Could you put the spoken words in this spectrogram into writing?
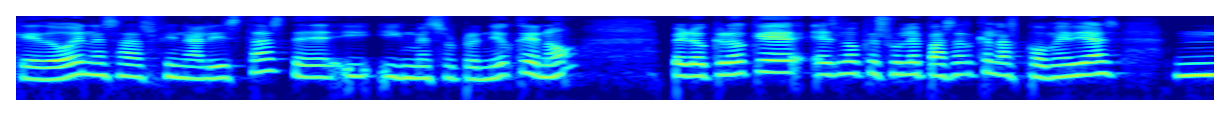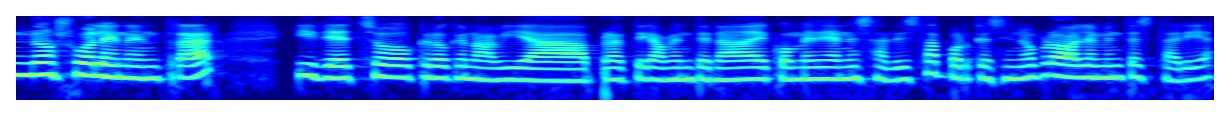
quedó en esas finalistas y, me sorprendió que no, pero creo que es lo que suele pasar que las comedias no suelen entrar y de hecho creo que no había prácticamente nada de comedia en esa lista porque si no probablemente estaría.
